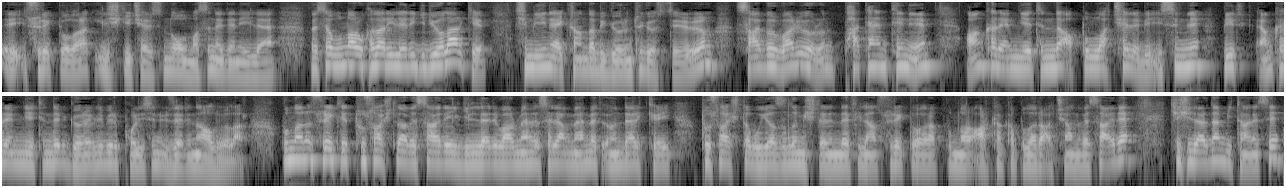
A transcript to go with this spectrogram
e, sürekli olarak ilişki içerisinde olması nedeniyle. Mesela bunlar o kadar ileri gidiyorlar ki şimdi yine ekranda bir görüntü gösteriyorum. Cyber Warrior'un patentini Ankara Emniyetinde Abdullah Çelebi isimli bir Ankara Emniyetinde bir görevli bir polisin üzerine alıyorlar. Bunların sürekli TUSAŞ'la vesaire ilgilileri var. Mesela Mehmet Önderköy TUSAŞ'ta bu yazılım işlerinde filan sürekli olarak bunlar arka kapıları açan vesaire kişilerden bir tanesi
